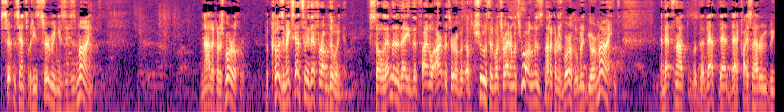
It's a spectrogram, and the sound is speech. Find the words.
certain sense, what he's serving is his mind not a Kodesh Baruch Hu. Because it makes sense to me, therefore I'm doing it. So at the end of the day, the final arbiter of, of truth and what's right and what's wrong is not a Kodesh Baruch Hu, but your mind. And that's not, that, that, that, that had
